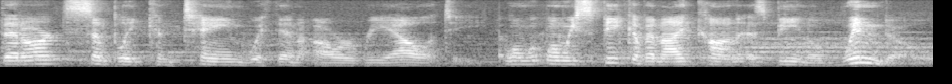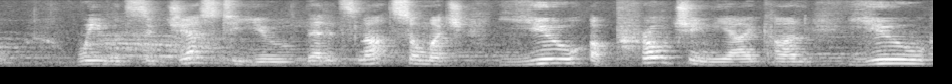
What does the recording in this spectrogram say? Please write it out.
that aren't simply contained within our reality. When, when we speak of an icon as being a window, we would suggest to you that it's not so much you approaching the icon, you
